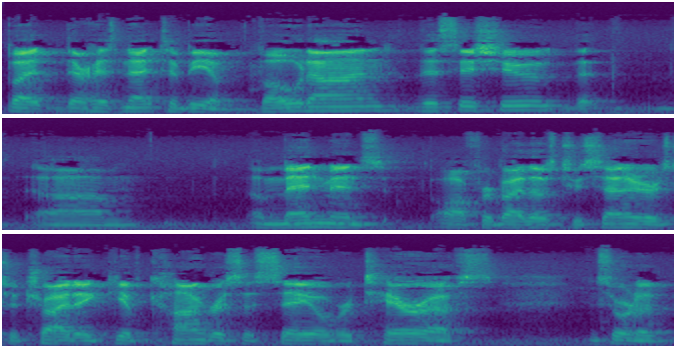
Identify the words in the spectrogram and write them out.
but there has yet to be a vote on this issue. That um, amendments offered by those two senators to try to give Congress a say over tariffs and sort of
